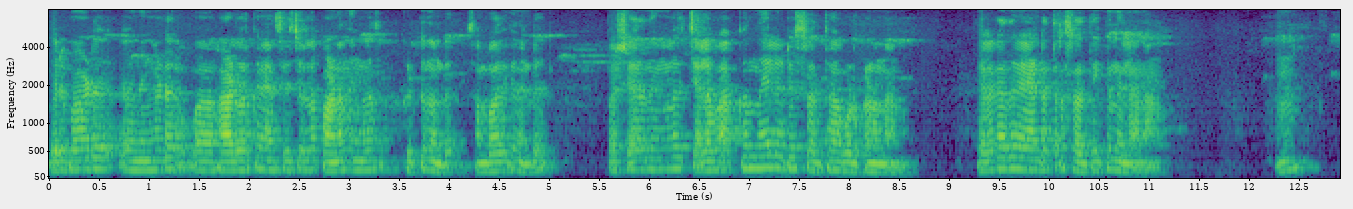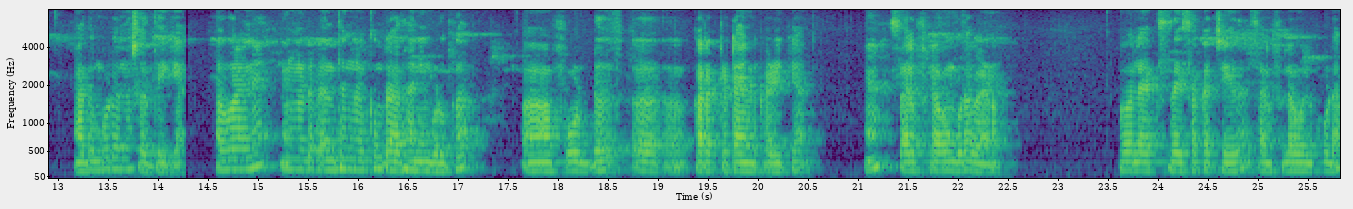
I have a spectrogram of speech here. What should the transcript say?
ഒരുപാട് നിങ്ങളുടെ ഹാർഡ് വർക്കിനനുസരിച്ചുള്ള പണം നിങ്ങൾ കിട്ടുന്നുണ്ട് സമ്പാദിക്കുന്നുണ്ട്. പക്ഷേ അത് നിങ്ങൾ ചിലവാക്കുന്നതിലൊരു ശ്രദ്ധ കൊടുക്കണം എന്നാണ് ചിലരത് വേണ്ടത്ര ശ്രദ്ധിക്കുന്നില്ല എന്നാണ് അതും കൂടി ഒന്ന് ശ്രദ്ധിക്കുക. അതുപോലെ തന്നെ നിങ്ങളുടെ ബന്ധങ്ങൾക്കും പ്രാധാന്യം കൊടുക്കുക. ഫുഡ് കറക്റ്റ് ടൈമിൽ കഴിക്കുക. സെൽഫ് ലവും കൂടെ വേണം. അതുപോലെ എക്സസൈസൊക്കെ ചെയ്ത് സെൽഫ് ലവിൽ കൂടെ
